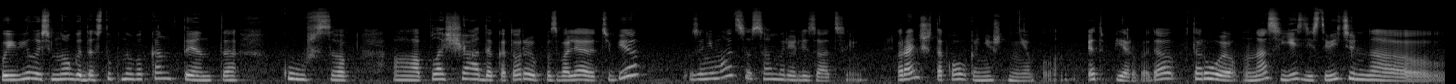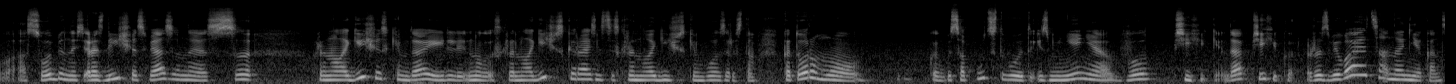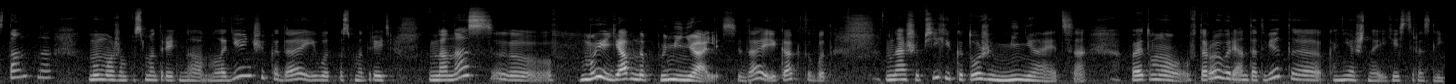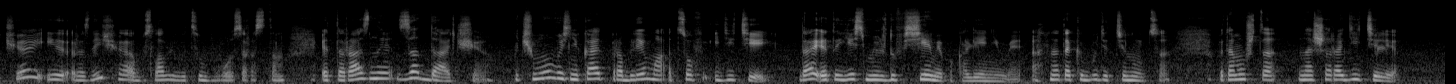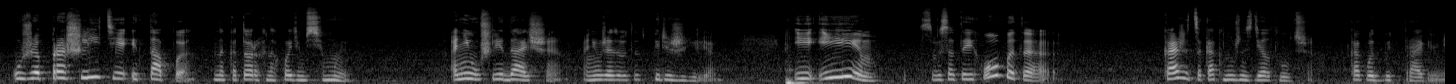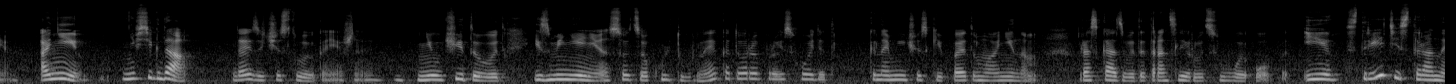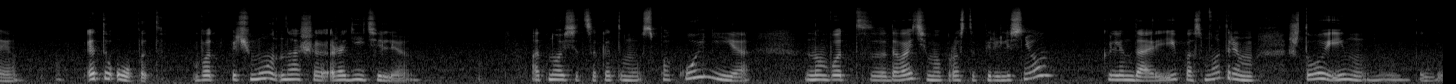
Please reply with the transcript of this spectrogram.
появилось много доступного контента, курсов, а, площадок, которые позволяют тебе заниматься самореализацией. Раньше такого, конечно, не было. Это первое. Да? Второе, у нас есть действительно особенность, различия, связанные с хронологическим, да, или ну, с хронологической разницей, с хронологическим возрастом, которому как бы сопутствуют изменения в психике. Да? Психика развивается, она не константна. Мы можем посмотреть на младенчика, да, и вот посмотреть на нас, э, мы явно поменялись, да, и как-то вот наша психика тоже меняется. Поэтому второй вариант ответа, конечно, есть различия, и различия обуславливаются возрастом. Это разные задачи. Почему возникает проблема отцов и детей? Да, это есть между всеми поколениями, она так и будет тянуться, потому что наши родители уже прошли те этапы, на которых находимся мы. Они ушли дальше, они уже вот это пережили. И им с высоты их опыта кажется, как нужно сделать лучше, как вот быть правильнее. Они не всегда, да, и зачастую, конечно, не учитывают изменения социокультурные, которые происходят – экономический, поэтому они нам рассказывают и транслируют свой опыт. И с третьей стороны, это опыт. Вот почему наши родители относятся к этому спокойнее, но вот давайте мы просто перелеснем календарь и посмотрим, что им как бы,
